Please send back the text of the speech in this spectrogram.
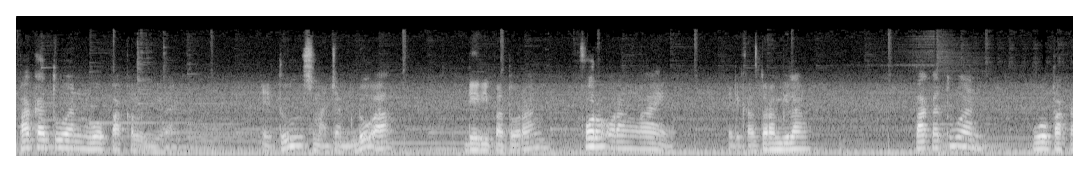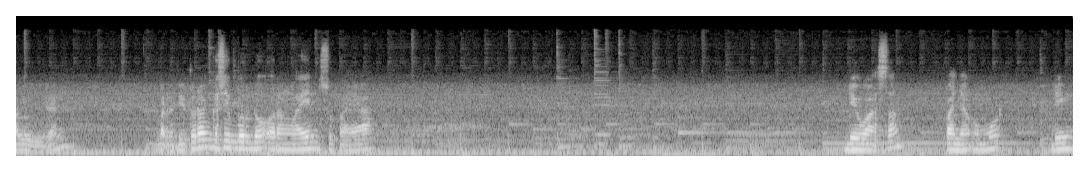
Pakatuan wo pakalawiran itu semacam doa dari patorang for orang lain. Jadi kalau orang bilang pakatuan wo pakalawiran berarti orang kasih berdoa orang lain supaya dewasa panjang umur dan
